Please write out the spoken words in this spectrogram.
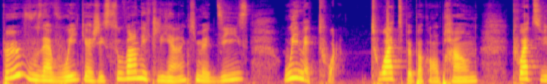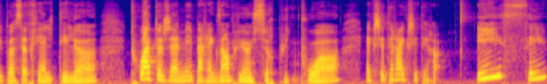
peux vous avouer que j'ai souvent des clients qui me disent "Oui, mais toi, toi, tu peux pas comprendre. Toi, tu vis pas cette réalité-là. Toi, tu n'as jamais, par exemple, eu un surplus de poids, etc., etc. Et c'est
